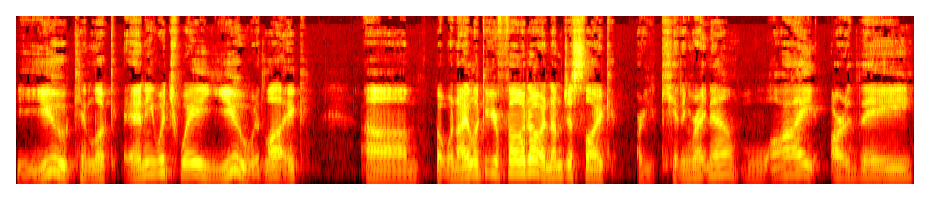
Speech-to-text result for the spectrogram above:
You can look any which way you would like. Um, but when I look at your photo and I'm just like, are you kidding right now? Why are they,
